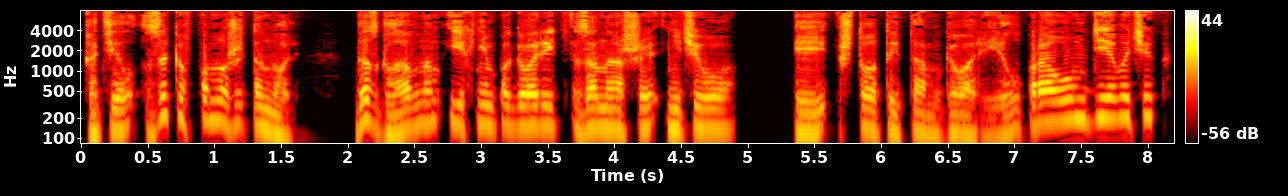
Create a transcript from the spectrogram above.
Хотел зэков помножить на ноль, да с главным ихним поговорить за наше ничего. И что ты там говорил про ум девочек?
